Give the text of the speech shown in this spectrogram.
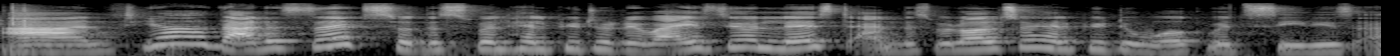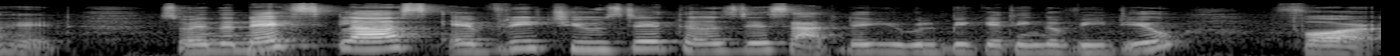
And yeah that is it. So this will help you to revise your list and this will also help you to work with series ahead. So in the next class every Tuesday Thursday Saturday you will be getting a video for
